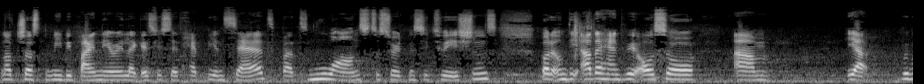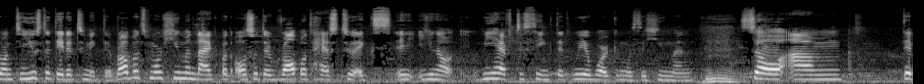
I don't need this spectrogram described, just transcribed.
not just maybe binary, like as you said, happy and sad, but nuance to certain situations. But on the other hand, we also um, yeah, we want to use the data to make the robots more human-like, but also the robot has to, ex- uh, you know, we have to think that we are working with a human. So um, the,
